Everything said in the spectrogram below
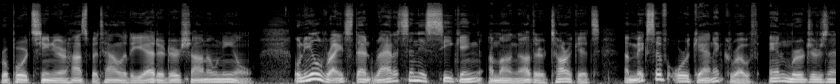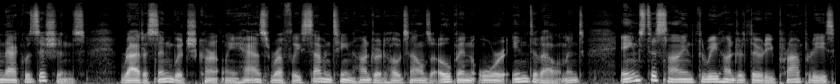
reports senior hospitality editor Sean O'Neill. O'Neill writes that Radisson is seeking, among other targets, a mix of organic growth and mergers and acquisitions. Radisson, which currently has roughly 1,700 hotels open or in development, aims to sign 330 properties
